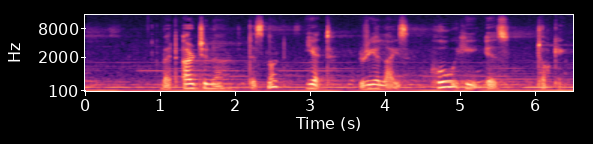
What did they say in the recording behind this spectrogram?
But Arjuna does not yet realize who he is talking.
